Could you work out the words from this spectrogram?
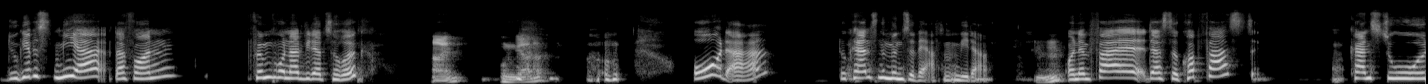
Du gibst mir davon 500 wieder zurück. Nein, ungern. Oder du kannst eine Münze werfen wieder. Mhm. Und im Fall, dass du Kopf hast, kannst du,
